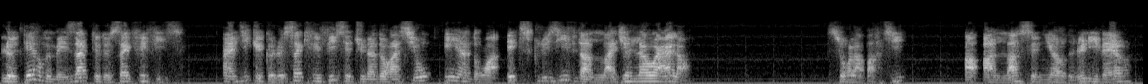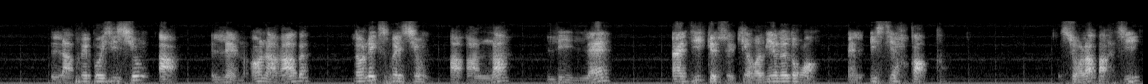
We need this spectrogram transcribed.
le terme mes actes de sacrifice indique que le sacrifice est une adoration et un droit exclusif d'Allah Sur la partie à Allah Seigneur de l'univers, la préposition à l'aime en arabe, dans l'expression à Allah, l'illah, indique ce qui revient de droit, el Sur la partie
